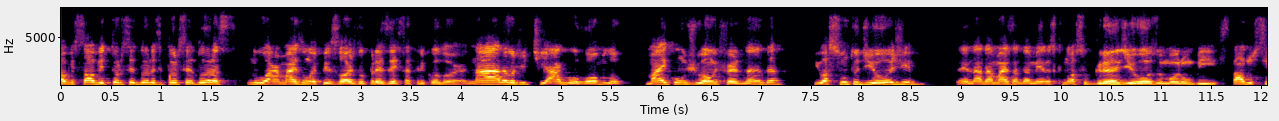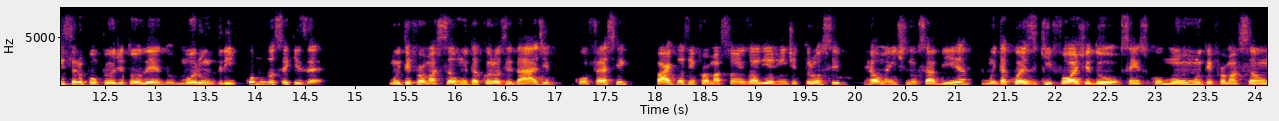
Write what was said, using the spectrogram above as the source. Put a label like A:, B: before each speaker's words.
A: Salve, salve, torcedoras e torcedoras, no ar mais um episódio do Presença Tricolor. Na área hoje, Thiago, Rômulo, Maicon, João e Fernanda. E o assunto de hoje é nada mais, nada menos que o nosso grandioso Morumbi, estádio Cícero Pompeu de Toledo, Morumbi, como você quiser. Muita informação, muita curiosidade. Confesso que parte das informações ali a gente trouxe, realmente não sabia. Muita coisa que foge do senso comum, muita informação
